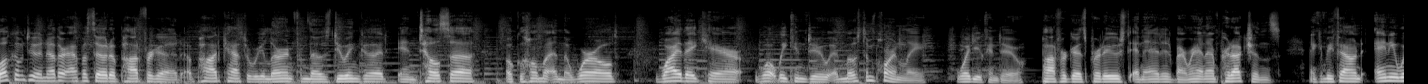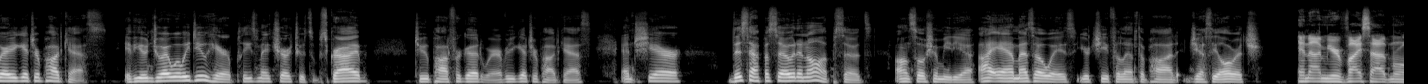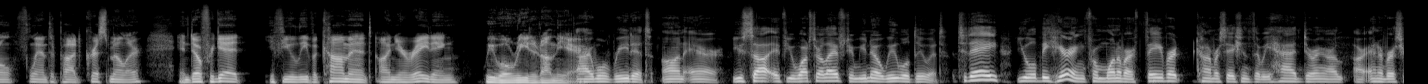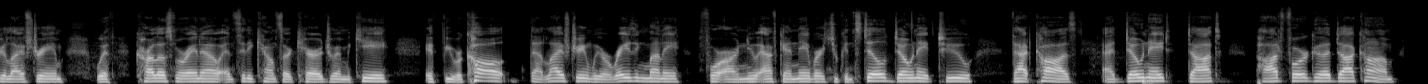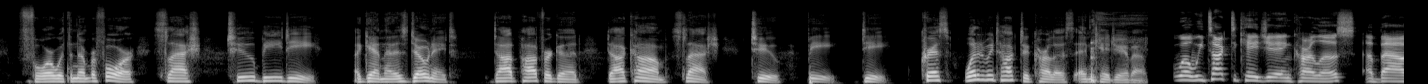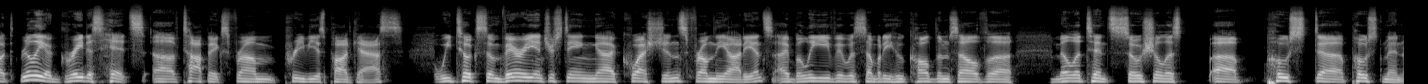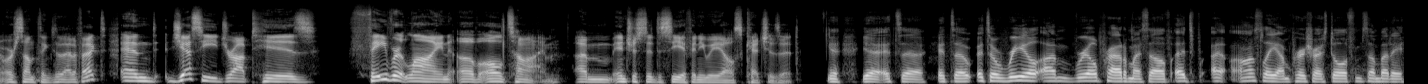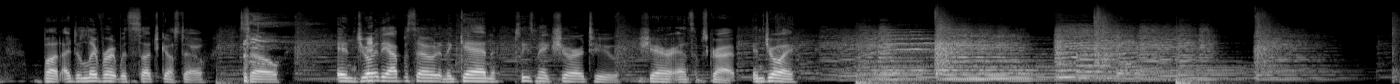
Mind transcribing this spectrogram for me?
Welcome to another episode of Pod for Good, a podcast where we learn from those doing good in Tulsa, Oklahoma, and the world, why they care, what we can do, and most importantly, what you can do. Pod for Good is produced and edited by Rant Productions and can be found anywhere you get your podcasts. If you enjoy what we do here, please make sure to subscribe to Pod for Good wherever you get your podcasts and share this episode and all episodes on social media. I am, as always, your chief philanthropod, Jesse Ulrich. And I'm your Vice Admiral Philanthropod, Chris Miller. And don't forget, if you leave a comment on your rating, we will read it on the air. I will read it on air. You saw, if you watched our live stream, you know we will do it. Today, you will be hearing from one of our favorite conversations that we had during our, our anniversary live stream with Carlos Moreno and City Councilor Kara Joy McKee. If you recall that live stream, we were raising money for our new Afghan neighbors. You can still donate to that cause at donate.podforgood.com, four with the number four, slash 2BD. Again, that is donate dot donate.podforgood.com slash 2BD. Chris, what did we talk to Carlos and KJ about? Well, we talked to KJ and Carlos about really a greatest hits of topics from previous podcasts. We took some very interesting uh, questions from the audience. I believe it was somebody who called themselves a militant socialist uh, post uh, postman or something to that effect. And Jesse dropped his favorite line of all time. I'm interested to see if anybody else catches it. Yeah, yeah, it's a, it's a, it's a real. I'm real proud of myself. It's I, honestly, I'm pretty sure I stole it from somebody, but I deliver it with such gusto. So, enjoy the episode, and again, please make sure to share and subscribe. Enjoy.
